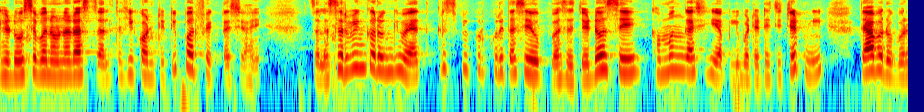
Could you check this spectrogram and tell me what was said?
हे डोसे बनवणार असाल तर ही क्वांटिटी परफेक्ट अशी आहे. चला सर्विंग करून घेऊयात. क्रिस्पी कुरकुरीत असे उपवासाचे डोसे खमंगाशी ही आपली बटाट्याची चटणी त्याबरोबर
